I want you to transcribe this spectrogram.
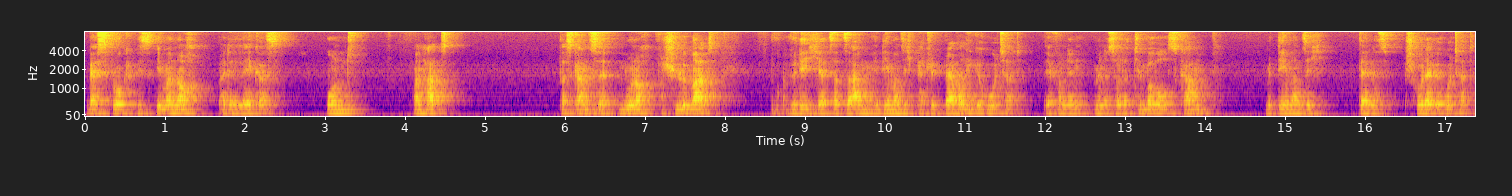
Westbrook ist immer noch bei den Lakers und man hat das Ganze nur noch verschlimmert, würde ich jetzt sagen, indem man sich Patrick Beverly geholt hat, der von den Minnesota Timberwolves kam, mit dem man sich Dennis Schröder geholt hat,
